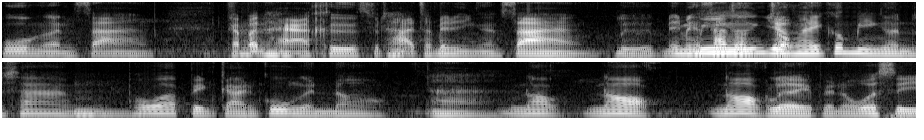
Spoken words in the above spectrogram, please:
กู้เงินสร้าง แต่ใช่ปัญหาคือสุดท้ายจะไม่มีเงินสร้าง หรือไม่มีเงิมีนสร้างจนจยับงไงก็มีเงินสร้างอืมเพราะว่าเป็นการกู้เงินนอกอ่านอกนอกนอกเลยเป็นโอเวอร์ซี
